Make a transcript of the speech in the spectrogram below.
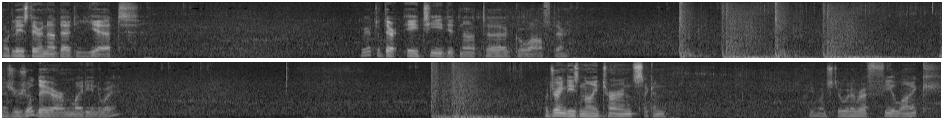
Or at least they're not dead yet. Weird that their AT did not uh, go off there. As usual, they are mighty in the way. But during these night turns, I can pretty much do whatever I feel like.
